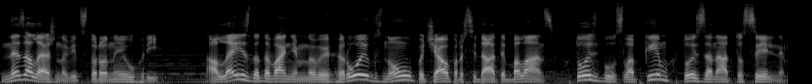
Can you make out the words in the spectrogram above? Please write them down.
незалежно від сторони у грі. Але із додаванням нових героїв знову почав просідати баланс. Хтось був слабким, хтось занадто сильним.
